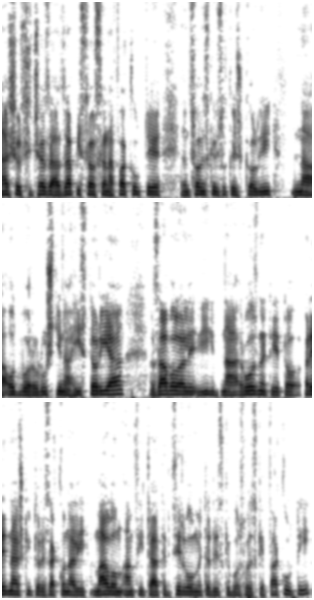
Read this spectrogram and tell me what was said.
našiel si čas a zapísal sa na fakulte Slovenskej vysokej školy na odbor ruština história. Zavolali ich na rôzne tieto prednášky, ktoré sa konali v malom amfiteátri Cyrilovo-metodickej bohoslovenskej fakulty.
